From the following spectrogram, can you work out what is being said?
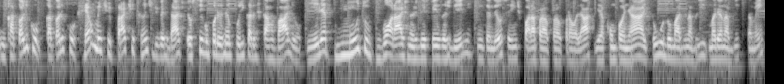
Um católico, católico realmente praticante de verdade. Eu sigo, por exemplo, o Ícaro de Carvalho, e ele é muito voraz nas defesas dele, entendeu? Se a gente parar pra, olhar e acompanhar e tudo, Mariana Brito, Mariana Brito também.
